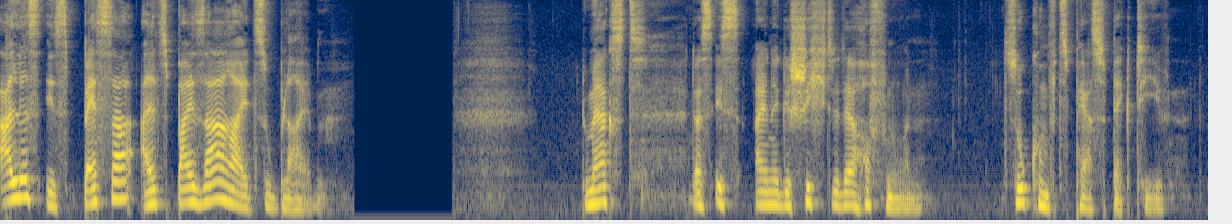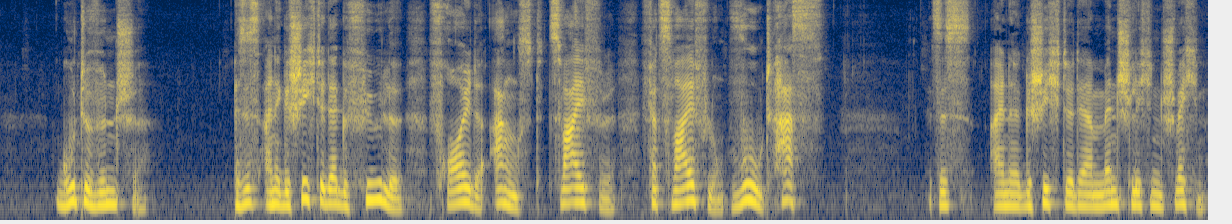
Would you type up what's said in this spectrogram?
Alles ist besser, als bei Sarai zu bleiben. Du merkst, das ist eine Geschichte der Hoffnungen, Zukunftsperspektiven, gute Wünsche. Es ist eine Geschichte der Gefühle, Freude, Angst, Zweifel, Verzweiflung, Wut, Hass. Es ist eine Geschichte der menschlichen Schwächen.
